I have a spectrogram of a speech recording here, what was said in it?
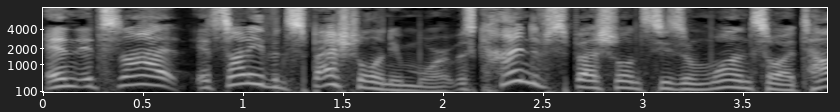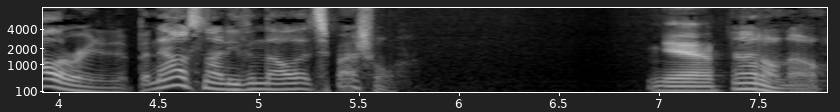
And it's not it's not even special anymore. It was kind of special in season 1, so I tolerated it, but now it's not even all that special. Yeah. I don't know.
